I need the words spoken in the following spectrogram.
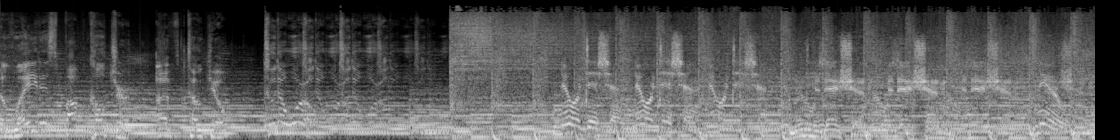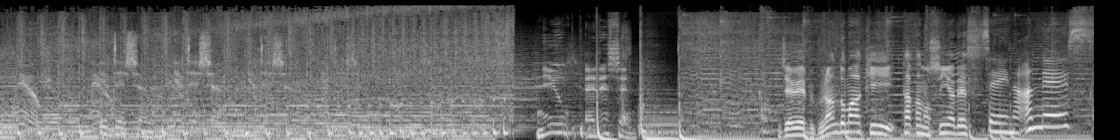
the latest pop culture of Tokyo to the world. New edition, new edition, new edition, New edition, edition, edition. new, new, edition, edition, edition. New edition. J-WAVE グランドマーキー高野真也ですセレイナアンです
